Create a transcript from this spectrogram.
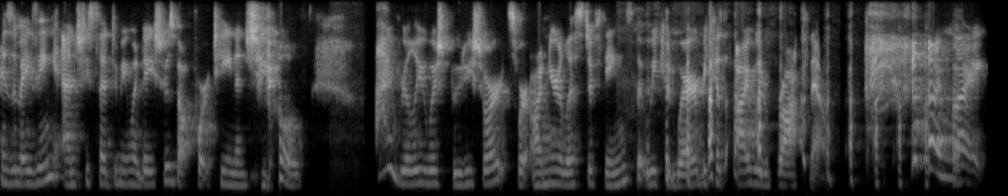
is amazing. And she said to me one day, she was about 14, and she goes, I really wish booty shorts were on your list of things that we could wear because I would rock them. I'm like,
